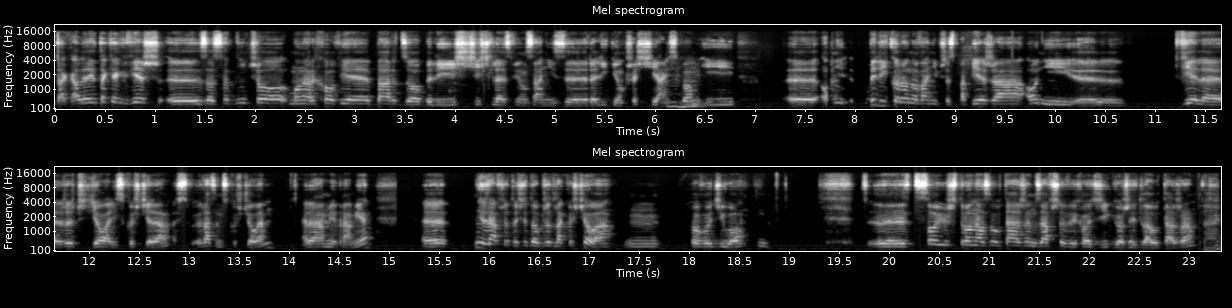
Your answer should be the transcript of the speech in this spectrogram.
Tak, ale tak jak wiesz, e, zasadniczo monarchowie bardzo byli ściśle związani z religią chrześcijańską Mhm. i e, oni byli koronowani przez papieża, oni e, wiele rzeczy działali z kościołem, razem z kościołem, ramię w ramię. Nie zawsze to się dobrze dla kościoła mm, powodziło. Sojusz trona z ołtarzem zawsze wychodzi gorzej dla ołtarza. Tak?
